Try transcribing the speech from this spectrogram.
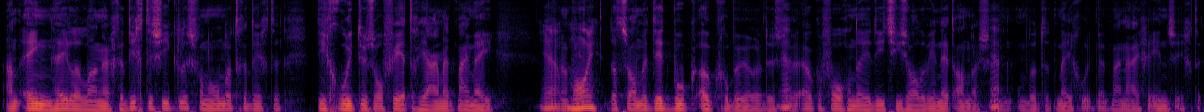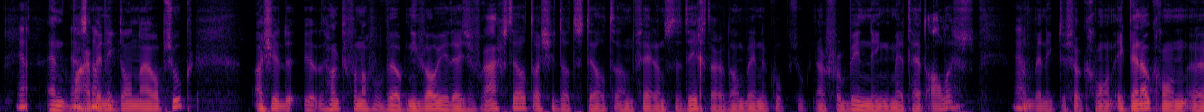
aan één hele lange gedichtencyclus van 100 gedichten. Die groeit dus al 40 jaar met mij mee. Ja, mooi. Dat zal met dit boek ook gebeuren. Dus Ja. eh, elke volgende editie zal er weer net anders zijn, Ja. omdat het meegroeit met mijn eigen inzichten. Ja. En waar ben ik ik. dan naar op zoek? Als je de, het hangt er vanaf op welk niveau je deze vraag stelt. Als je dat stelt aan Ferenc de Dichter, dan ben ik op zoek naar verbinding met het alles. Ja. Dan ben ik dus ook gewoon. Ik ben ook gewoon eh,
